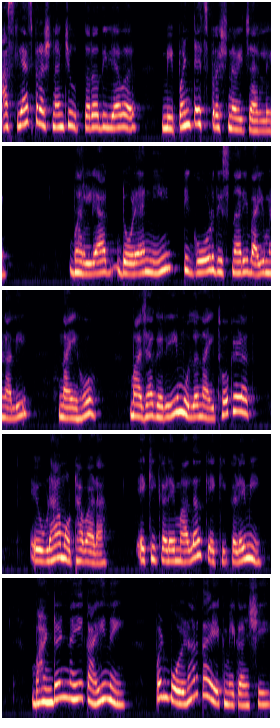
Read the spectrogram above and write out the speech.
असल्याच प्रश्नांची उत्तरं दिल्यावर मी पण तेच प्रश्न विचारले. भरल्या डोळ्यांनी ती गोड दिसणारी बाई म्हणाली नाही हो माझ्या घरी मुलं नाहीत हो खेळत. एवढा मोठा वाडा. एकीकडे मालक एकीकडे मी. भांडण नाही काही नाही पण बोलणार काय एकमेकांशी?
